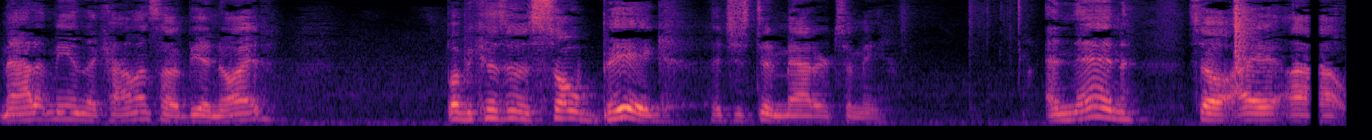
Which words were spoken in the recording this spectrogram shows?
mad at me in the comments, I would be annoyed. But because it was so big, it just didn't matter to me. And then, so I, uh,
